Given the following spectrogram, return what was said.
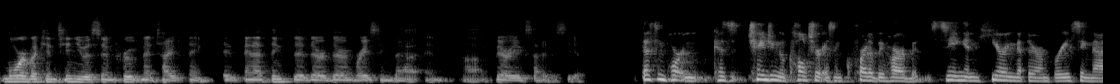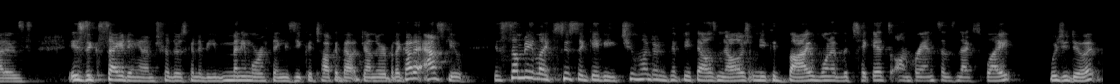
more of a continuous improvement type thing. And I think that they're they're embracing that and uh, very excited to see it. That's important because changing a culture is incredibly hard, but seeing and hearing that they're embracing that is is exciting. And I'm sure there's going to be many more things you could talk about down there. But I got to ask you, if somebody like SUSE gave you $250,000 and you could buy one of the tickets on Branson's next flight, would you do it?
